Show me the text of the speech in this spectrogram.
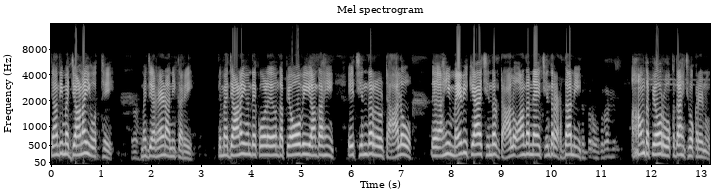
ਆਂਦੀ ਮੈਂ ਜਾਣਾ ਹੀ ਉੱਥੇ। ਮੈਂ ਜਾ ਰਹਿਣਾ ਨਹੀਂ ਕਰੇ ਤੇ ਮੈਂ ਜਾਣਾ ਹੀ ਉਹਦੇ ਕੋਲੇ। ਉਹਦਾ ਪਿਓ ਵੀ ਆਂਦਾ ਸੀ ਇਹ ਛਿੰਦਰ ਢਾ ਲਓ। ਤੇ ਅਸੀਂ ਮੈਂ ਵੀ ਕਿਹਾ ਛਿੰਦਰ ਢਾ ਲਓ। ਆਂਦਾ ਨਹੀਂ ਛਿੰਦਰ ਹਟਦਾ ਨਹੀਂ। ਹਾਂ ਉਹਦਾ ਪਿਓ ਰੋਕਦਾ ਸੀ ਛੋਕਰੇ ਨੂੰ।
